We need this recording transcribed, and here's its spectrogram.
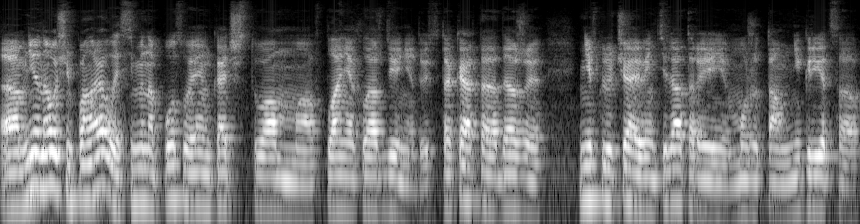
А, мне она очень понравилась именно по своим качествам а, в плане охлаждения. То есть эта карта даже не включая вентиляторы, может там не греться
